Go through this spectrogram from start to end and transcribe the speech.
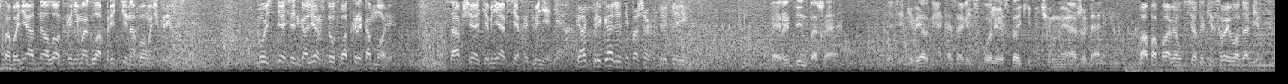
чтобы ни одна лодка не могла прийти на помощь крепости. Пусть 10 галер ждут в открытом море. Сообщайте мне о всех изменениях. Как прикажете, Паша Хатретлери? Эрддин Паша, эти неверные оказались более стойкими, чем мы ожидали. Папа Павел все-таки своего добился.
